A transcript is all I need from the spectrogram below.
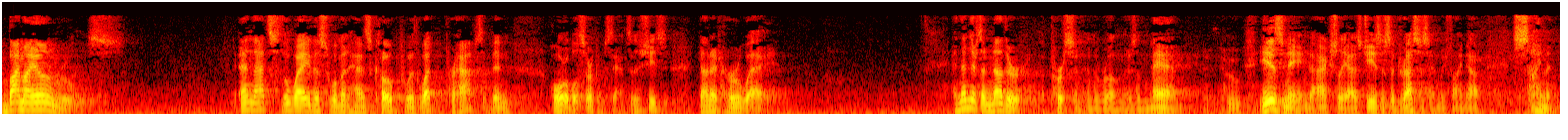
by my own rules. And that's the way this woman has coped with what perhaps have been horrible circumstances. She's done it her way. And then there's another person in the room. There's a man who is named, actually, as Jesus addresses him, we find out Simon.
